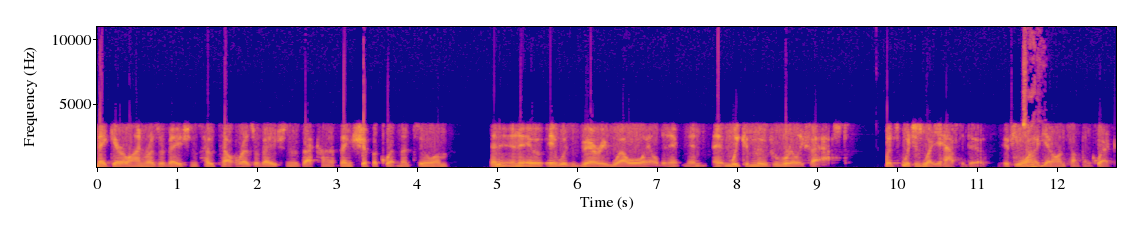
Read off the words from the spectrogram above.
make airline reservations, hotel reservations, that kind of thing, ship equipment to them. And, and it, it was very well oiled, and, it, and, and we could move really fast, which, which is what you have to do if you want to get on something quick.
